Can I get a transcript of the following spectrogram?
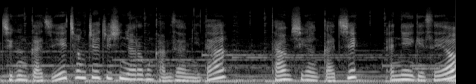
지금까지 청취해주신 여러분 감사합니다. 다음 시간까지 안녕히 계세요.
